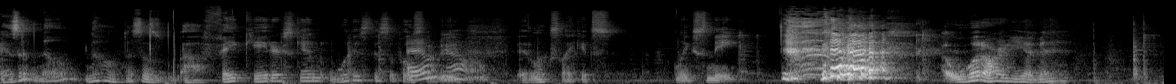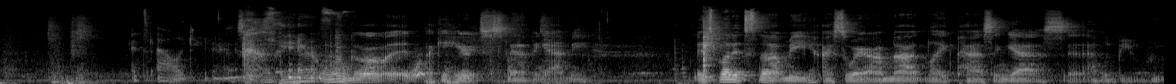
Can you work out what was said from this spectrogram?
is it no? No, this is uh, fake gator skin. What is this supposed I to be? know. It looks like it's like snake. What are you, man? It's alligator. Alligator? Oh god, I can hear it snapping at me. It's but it's not me. I swear, I'm not like passing gas. I would be rude.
